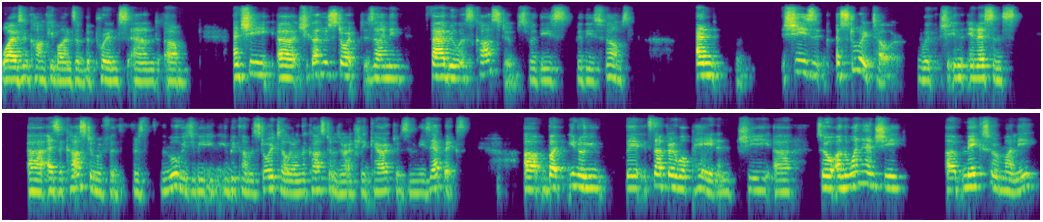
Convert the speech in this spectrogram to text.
wives and concubines of the prince, and um, and she uh, she got her start designing fabulous costumes for these for these films, and she's a storyteller with she, in, in essence uh, as a costumer for, for the movies, you, be, you become a storyteller, and the costumes are actually characters in these epics. Uh, but you know, you they, it's not very well paid, and she. Uh, so on the one hand, she uh, makes her money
